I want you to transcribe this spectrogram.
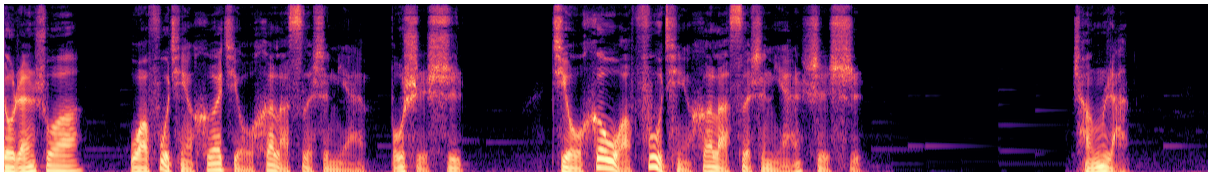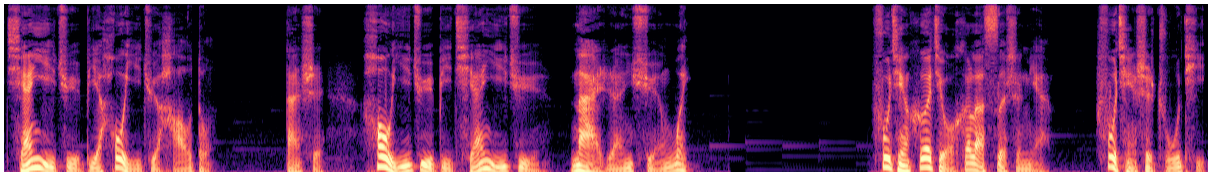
有人说，我父亲喝酒喝了四十年不是诗，酒喝我父亲喝了四十年是诗。诚然，前一句比后一句好懂，但是。后一句比前一句耐人寻味。父亲喝酒喝了四十年，父亲是主体，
